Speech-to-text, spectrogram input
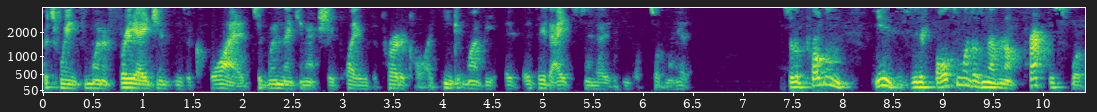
between from when a free agent is acquired to when they can actually play with the protocol. I think it might be it's, it's either eight to ten days. I think off the top of my head. So the problem is, is that if Baltimore doesn't have enough practice squad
